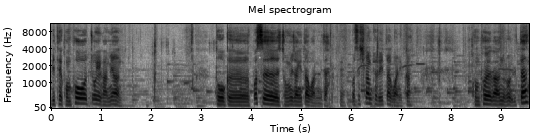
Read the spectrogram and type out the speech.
밑에 권포 쪽에 가면 또 그 버스 정류장이 있다고 합니다. 네, 버스 시간표도 있다고 하니까 건포회관으로 일단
